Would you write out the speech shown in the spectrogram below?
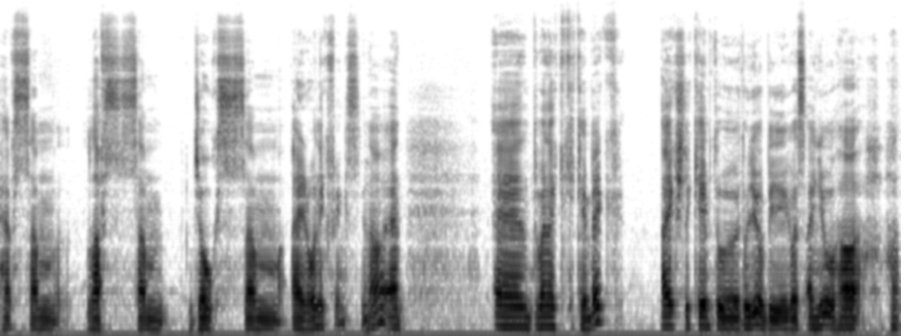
have some laughs, some jokes, some ironic things, you know. And and when I c- came back, I actually came to, to you because I knew how how,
